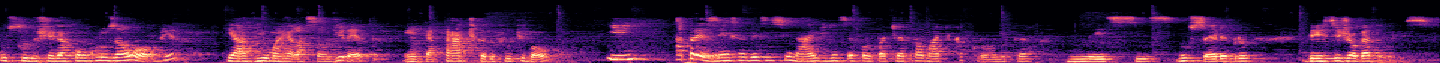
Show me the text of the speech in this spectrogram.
O estudo chega à conclusão óbvia que havia uma relação direta entre a prática do futebol e a presença desses sinais de encefalopatia traumática crônica nesses, no cérebro desses jogadores.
